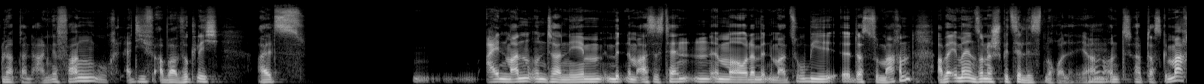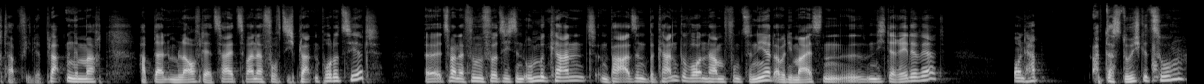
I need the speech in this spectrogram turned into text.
und habe dann angefangen, relativ, aber wirklich als ein-Mann-Unternehmen mit einem Assistenten immer oder mit einem Azubi äh, das zu machen, aber immer in so einer Spezialistenrolle, ja. Und habe das gemacht, habe viele Platten gemacht, habe dann im Laufe der Zeit 250 Platten produziert. Äh, 245 sind unbekannt, ein paar sind bekannt geworden, haben funktioniert, aber die meisten äh, nicht der Rede wert. Und habe hab das durchgezogen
